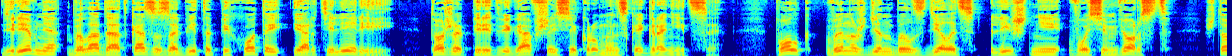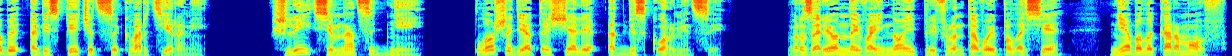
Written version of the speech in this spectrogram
Деревня была до отказа забита пехотой и артиллерией, тоже передвигавшейся к румынской границе. Полк вынужден был сделать лишние восемь верст, чтобы обеспечиться квартирами. Шли 17 дней. Лошади отощали от бескормицы. В разоренной войной при фронтовой полосе не было кормов.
